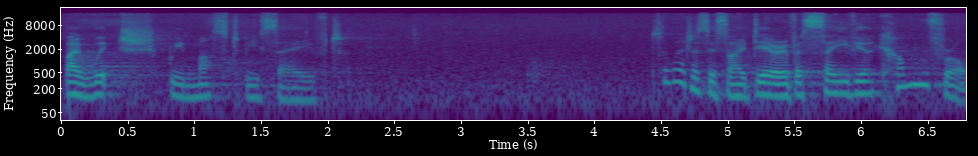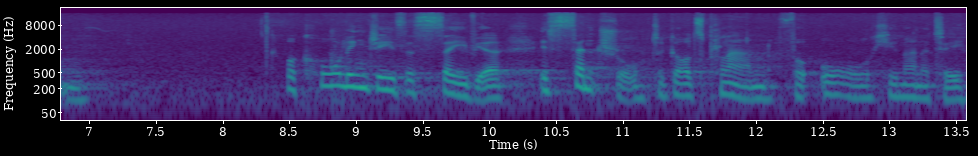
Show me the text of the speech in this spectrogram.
by which we must be saved. So, where does this idea of a Saviour come from? Well, calling Jesus Saviour is central to God's plan for all humanity.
